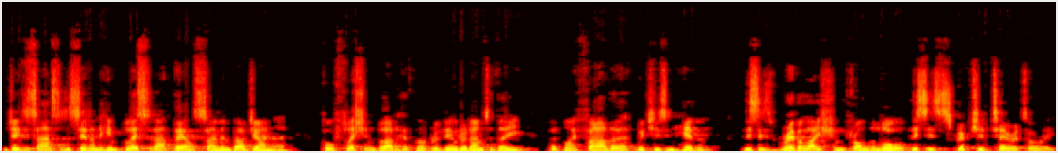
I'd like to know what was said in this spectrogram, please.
And Jesus answered and said unto him, Blessed art thou, Simon Barjona, for flesh and blood hath not revealed it unto thee, but my Father which is in heaven. This is revelation from the Lord. This is scriptured territory.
